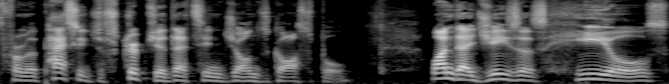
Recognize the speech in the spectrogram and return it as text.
from a passage of scripture that's in John's Gospel. One day, Jesus heals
